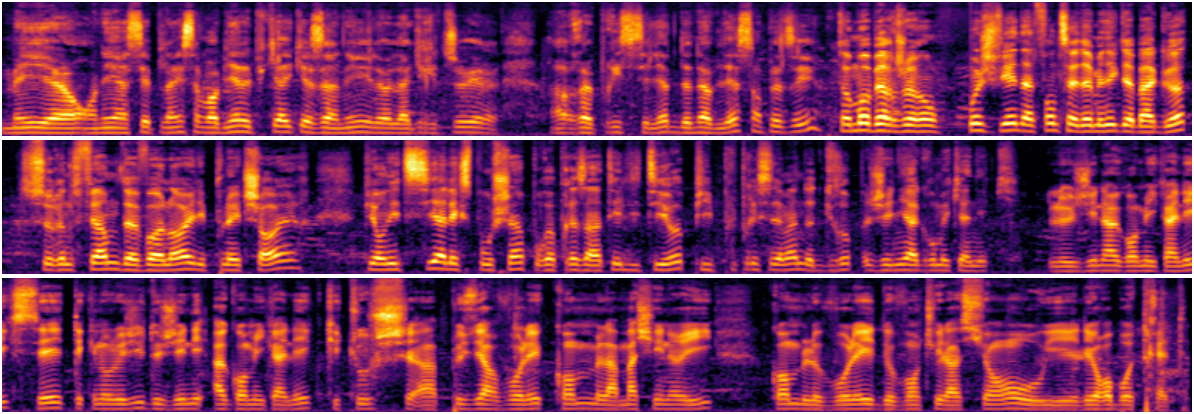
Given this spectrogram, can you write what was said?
Mais euh, on est assez plein. Ça va bien depuis quelques années. L'agriculture a repris ses lettres de noblesse, on peut dire. Thomas Bergeron. Moi, je viens dans le fond de Saint-Dominique de Bagotte, sur une ferme de volailles et poulains de chair. Puis on est ici à l'Expo Champ pour représenter l'ITA, puis plus précisément notre groupe Génie agromécanique. Le génie agromécanique, c'est technologie de génie agromécanique qui touche à plusieurs volets comme la machinerie, comme le volet de ventilation où les robots traitent.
